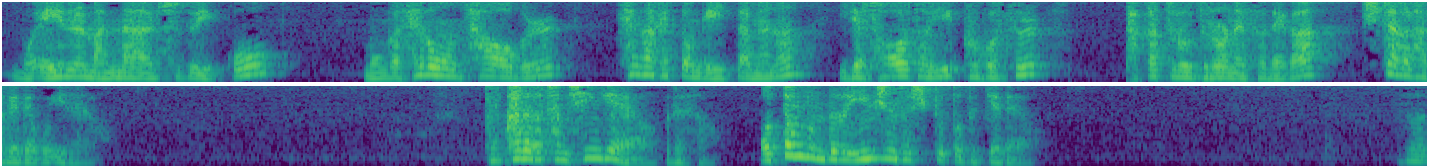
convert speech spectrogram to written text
뭐 애인을 만날 수도 있고 뭔가 새로운 사업을 생각했던 게 있다면은 이제 서서히 그것을 바깥으로 드러내서 내가 시작을 하게 되고 이래요. 두 카드가 참 신기해요. 그래서 어떤 분들은 임신 소식도 또 듣게 돼요. 그래서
